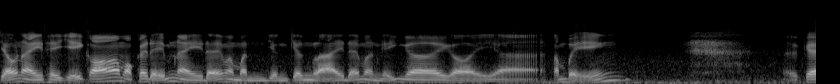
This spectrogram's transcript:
chỗ này thì chỉ có một cái điểm này để mà mình dừng chân lại để mình nghỉ ngơi rồi à, tắm biển ok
